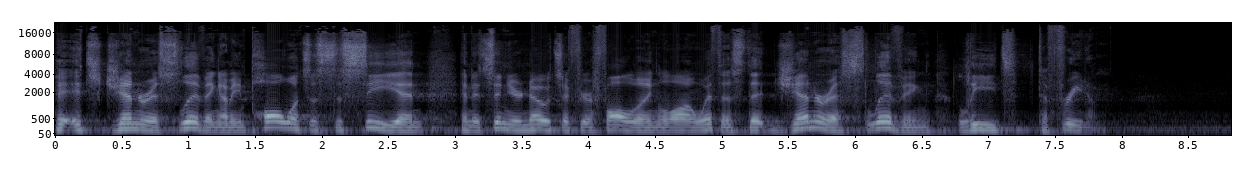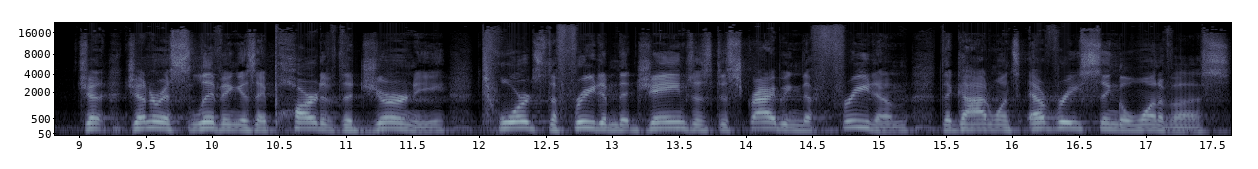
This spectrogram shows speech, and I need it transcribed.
It's generous living. I mean, Paul wants us to see, and, and it's in your notes if you're following along with us, that generous living leads to freedom. Gen- generous living is a part of the journey towards the freedom that James is describing, the freedom that God wants every single one of us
